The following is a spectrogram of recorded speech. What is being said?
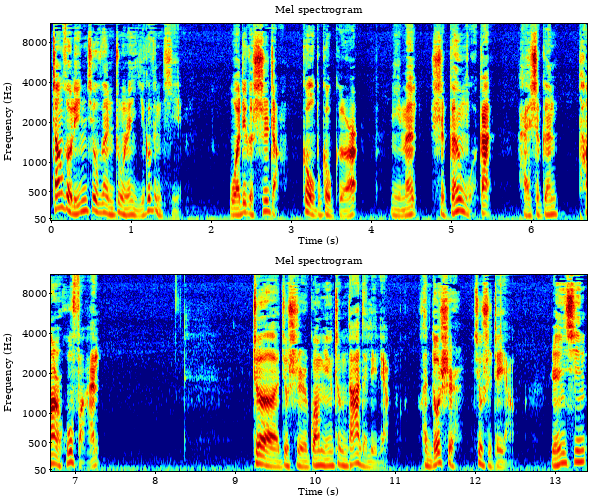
张作霖就问众人一个问题：我这个师长够不够格？你们是跟我干？还是跟汤二虎反，这就是光明正大的力量。很多事就是这样，人心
